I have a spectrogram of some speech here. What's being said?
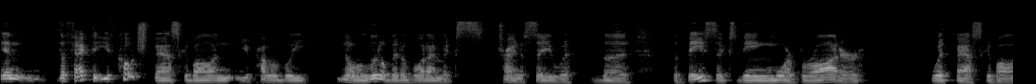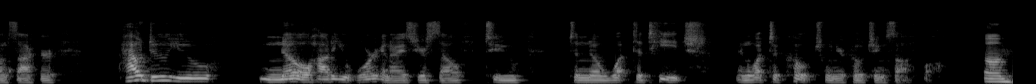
and the fact that you've coached basketball and you probably know a little bit of what I'm ex- trying to say with the the basics being more broader with basketball and soccer. How do you know? How do you organize yourself to to know what to teach and what to coach when you're coaching softball? Um,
